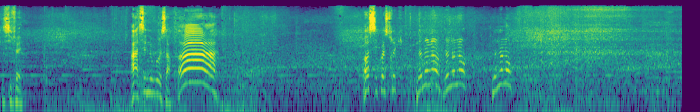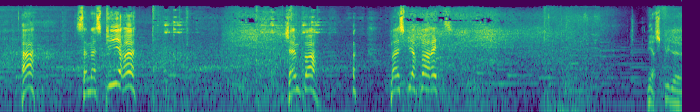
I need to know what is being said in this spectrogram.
Qu'est-ce qu'il fait? Ah, c'est nouveau ça. Ah Oh, c'est quoi ce truc? Non, non, non, non, non, non, non, non, non. Ah Ça m'aspire hein. J'aime pas. M'inspire pas, arrête. Merde, j'ai plus de...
